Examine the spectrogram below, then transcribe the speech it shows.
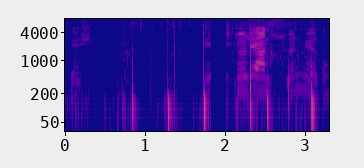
Ateş. Göz yani sönmüyor da.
